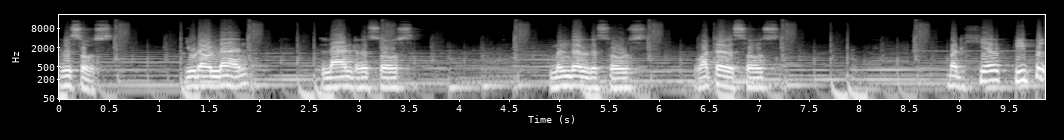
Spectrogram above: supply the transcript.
resource. You would have learned land resource, mineral resource, water resource, but here people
